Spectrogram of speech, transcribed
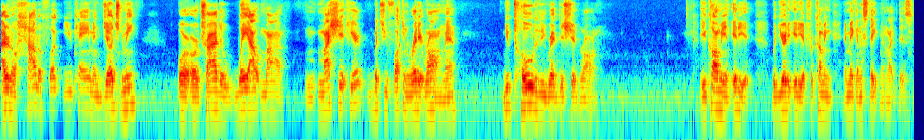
I don't know how the fuck you came and judged me or or try to weigh out my my shit here, but you fucking read it wrong, man. You totally read this shit wrong. You call me an idiot, but you're the idiot for coming and making a statement like this.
